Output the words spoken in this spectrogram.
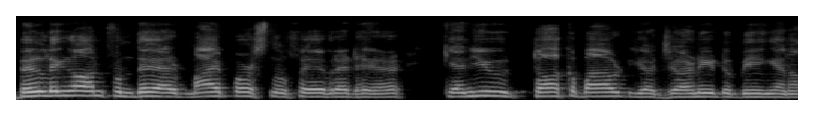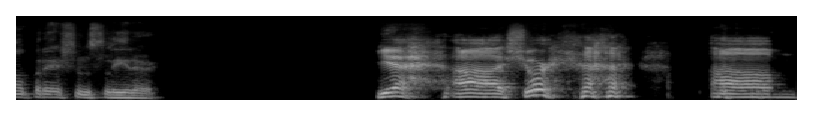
building on from there, my personal favorite here. Can you talk about your journey to being an operations leader? Yeah, uh, sure. um,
